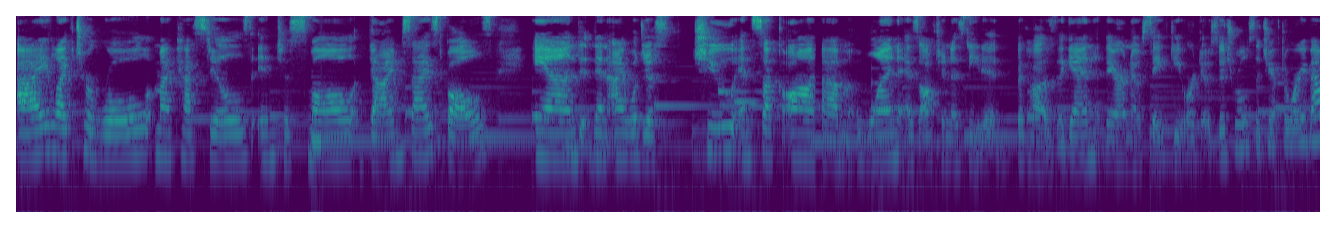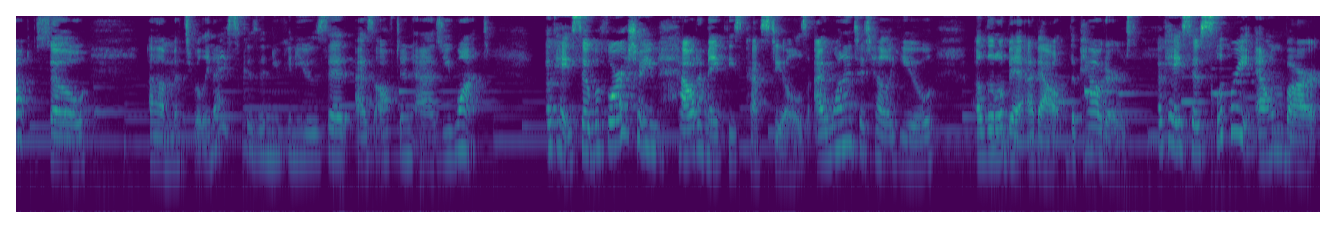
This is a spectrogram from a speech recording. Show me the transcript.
I like to roll my pastilles into small dime-sized balls and then I will just chew and suck on um, one as often as needed because again, there are no safety or dosage rules that you have to worry about. So um, it's really nice because then you can use it as often as you want. Okay, so before I show you how to make these pastilles, I wanted to tell you a little bit about the powders. Okay, so slippery elm bark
